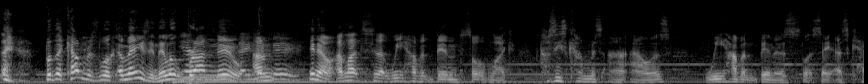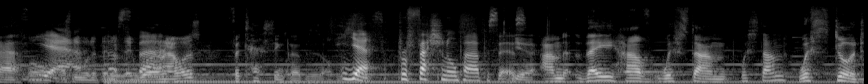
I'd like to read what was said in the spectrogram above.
but the cameras look amazing, they look Yeah, brand new. they look and, new. you know, I'd like to say that we haven't been sort of like, because these cameras aren't ours, we haven't been as, let's say, as careful as we would have been if they fair. were ours for testing purposes, obviously. Yes, professional purposes. Yeah, and they have withstand, withstand, withstood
